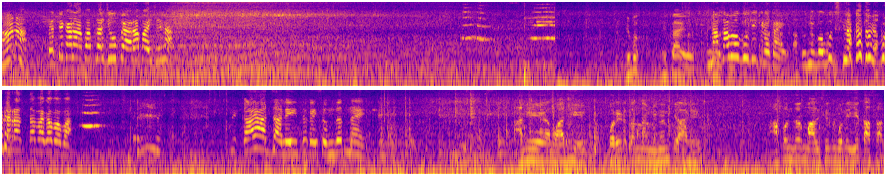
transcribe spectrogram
हा ना प्रत्येकाला आपापला जीव प्यारा पाहिजे ना. हे बघ हे काय नका बघू तिकडं काय. तुम्ही बघूच नका तुम्ही पुढे रस्ता बघा बाबा. काय आज झालंय इथं काही समजत नाही. आणि माझी पर्यटकांना विनंती आहे आपण जर मालशेजमध्ये येत असाल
